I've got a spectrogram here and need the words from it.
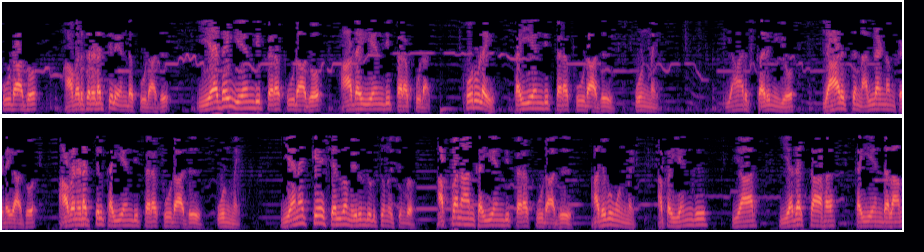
கூடாதோ அவர்களிடத்தில் ஏந்த கூடாது எதை ஏந்தி பெறக்கூடாதோ அதை ஏந்தி பெறக்கூடாது. பொருளை கையேந்தி பெறக்கூடாது. உண்மை. யாருக்கு கருமியோ யாருக்கு நல்லெண்ணம் கிடையாதோ அவனிடத்தில் கையேந்தி பெறக்கூடாது. உண்மை. எனக்கே செல்வம் இருந்துடுத்துன்னு வச்சுங்க. அப்ப நான் கையேந்தி பெறக்கூடாது. அதுவும் உண்மை. அப்ப எங்கு யார் எதற்காக கையேந்தலாம்?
